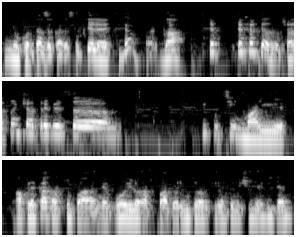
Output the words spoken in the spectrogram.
Nu contează care sunt ele, da. dar se defectează și atunci trebuie să fii puțin mai aplecat asupra nevoilor, asupra dorințelor clientului și evident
